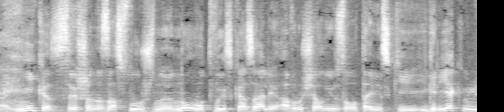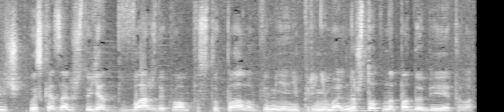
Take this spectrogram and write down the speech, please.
Э, Ника совершенно заслуженную. Ну, вот вы сказали, а вручал ее Золотовицкий Игорь Яковлевич, вы сказали, что я дважды к вам поступала, вы меня не принимали. Ну, что-то наподобие этого.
